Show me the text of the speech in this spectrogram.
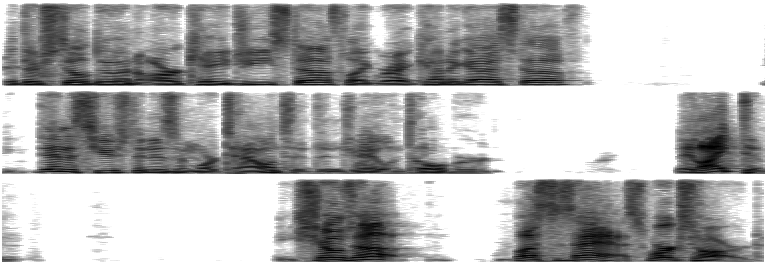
but they're still doing RKG stuff, like right kind of guy stuff. Dennis Houston isn't more talented than Jalen Tolbert. They liked him. He shows up, busts his ass, works hard,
